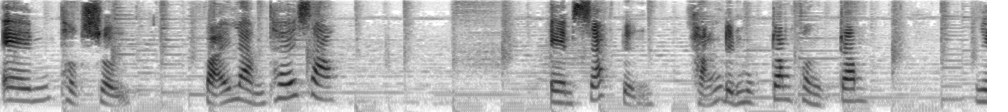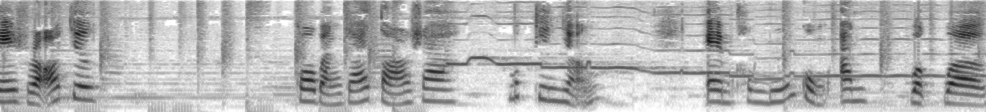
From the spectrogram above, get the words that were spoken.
Em thật sự phải làm thế sao? Em xác định, khẳng định 100%. Nghe rõ chưa? Cô bạn gái tỏ ra mất kiên nhẫn. Em không muốn cùng anh vật vờ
